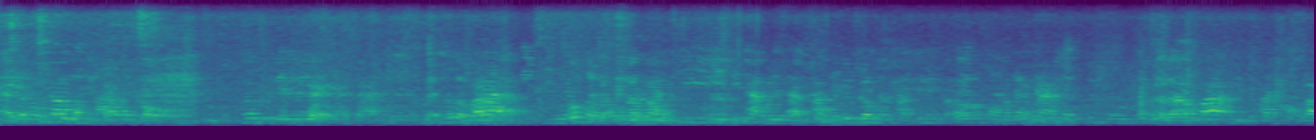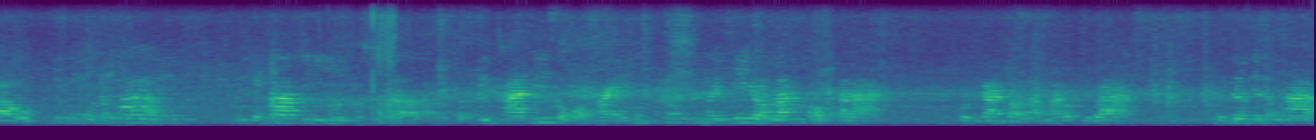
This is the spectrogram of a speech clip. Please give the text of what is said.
ไอเอสโอราคาสองเพิ่มขึ้นเรื่อยๆอาจารย์แต่ถ้าแบบว่าก็เหมือนกับเป็นรางวัลที่ที่ทางบริษัททำขึ้นร่วมกับทางที่เอ่อของพนักงานถ้าเกิดเราว่าผลิตภัณฑ์ของเรามีคุณภาพผลิตภภาพดีสินค้าที่ส่งออกไปเป็นที่ยอมรับของตลาด ผลการตอบรับมาก็คือว่าเป็นเรื่องคุณภาพ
